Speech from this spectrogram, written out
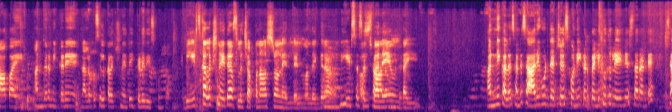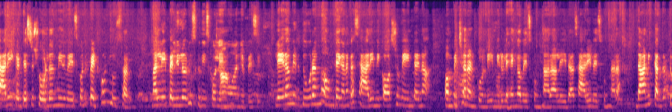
పాపాయి అందరం ఇక్కడే నల్లపూసల కలెక్షన్ అయితే ఇక్కడే తీసుకుంటాం. బీడ్స్ కలెక్షన్ అయితే అసలు చెప్పనవసరం లేదులేండి మన దగ్గర. బీడ్స్ అసలు చాలా ఉంటాయి. అన్ని కలర్స్ అంటే శారీ కూడా తెచ్చేసుకొని ఇక్కడ పెళ్ళి కూతుర్లు ఏం చేస్తారంటే శారీ ఇక్కడ జస్ట్ షోల్డర్ మీద వేసుకొని పెట్టుకొని చూస్తారు. మళ్ళీ పెళ్ళిలో రిస్క్ తీసుకోలేము అని చెప్పేసి. లేదా మీరు దూరంగా ఉంటే గనక శారీ మీ కాస్ట్యూమ్ ఏంటైనా పంపించారనుకోండి మీరు లెహెంగా వేసుకుంటున్నారా లేదా శారీ వేసుకుంటున్నారా దానికి తగ్గట్టు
